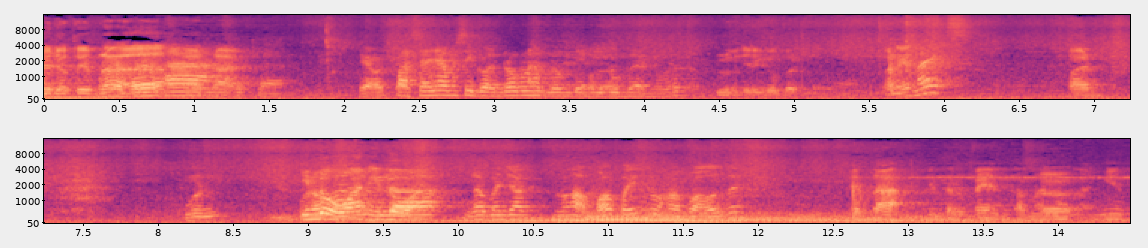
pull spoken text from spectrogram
video klipnya. Iya, Ya, okay, okay. Pasalnya masih gondrong lah belum jadi gubernur. Belum jadi gubernur. Mana? Ya? Next. Pan. Mun. Indo one, Indo one. Gak banyak nu hafal apa eh. eh. ini nu hafal teh. Eta intervene taman uh. langit.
